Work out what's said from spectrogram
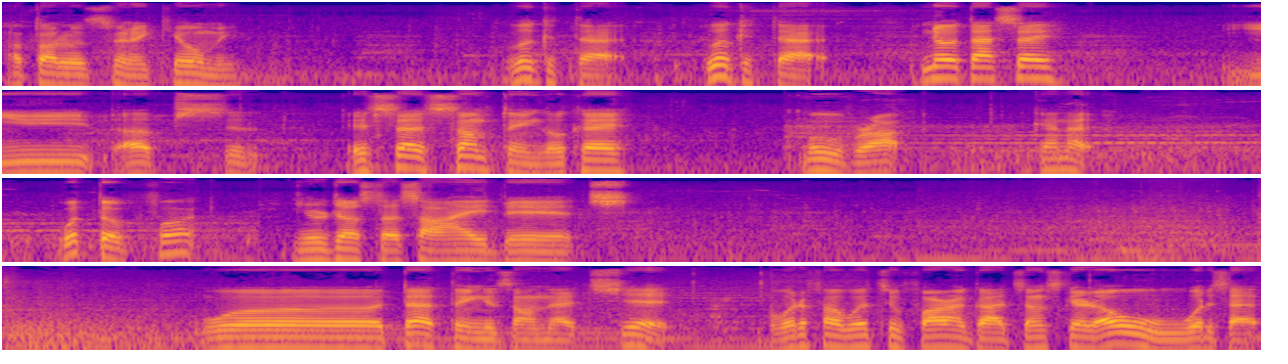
I thought it was gonna kill me. Look at that. Look at that. You know what that say? You up It says something, okay? Move, Rock. Can I? What the fuck? You're just a side bitch. What? That thing is on that shit. What if I went too far and got jump scared? Oh, what is that?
